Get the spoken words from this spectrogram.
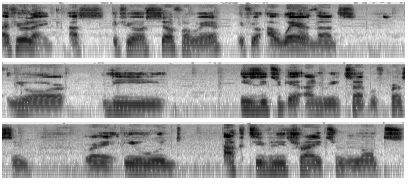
I feel like as if you're self-aware, if you're aware that you're the easy to get angry type of person, right? You would actively try to not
